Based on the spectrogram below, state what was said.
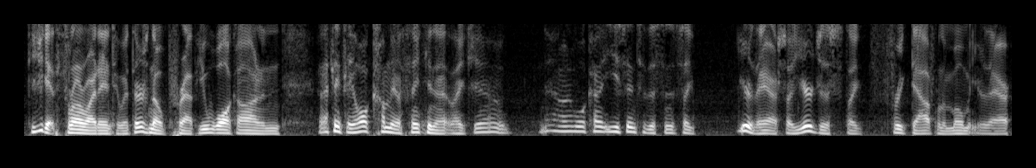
because you get thrown right into it, there's no prep. You walk on, and, and I think they all come there thinking that, like, you know, no, we'll kind of ease into this. And it's like, you're there. So you're just like freaked out from the moment you're there.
